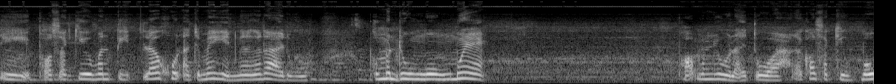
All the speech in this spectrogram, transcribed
นี่พอสกิลมันติดแล้วคุณอาจจะไม่เห็นเงินก็ได้ดู เพราะมันดูงงแมกเพราะมันอยู่หลายตัว แล้วก็สกิลโป้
